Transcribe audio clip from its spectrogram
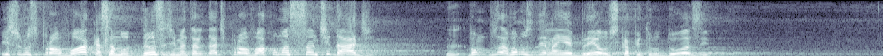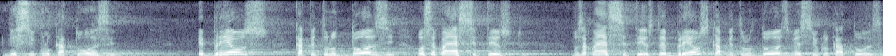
isso nos provoca, essa mudança de mentalidade provoca uma santidade. Vamos, vamos ler lá em Hebreus, capítulo 12, versículo 14. Hebreus, capítulo 12, você conhece esse texto? Você conhece esse texto? Hebreus, capítulo 12, versículo 14.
